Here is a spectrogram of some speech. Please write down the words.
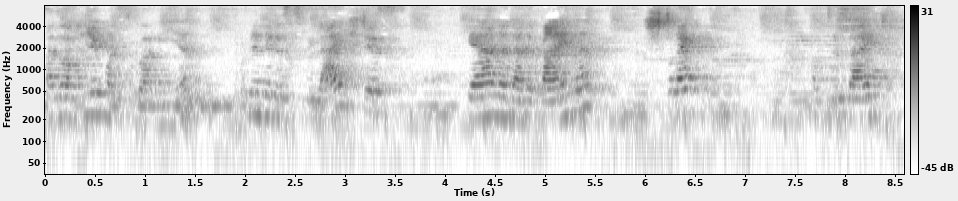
Also auch hier kannst du variieren. Wenn dir das zu leicht ist, gerne deine Beine strecken und zur Seite.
